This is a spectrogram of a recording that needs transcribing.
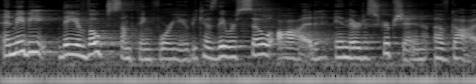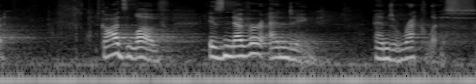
And maybe they evoked something for you because they were so odd in their description of God. God's love is never ending and reckless.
